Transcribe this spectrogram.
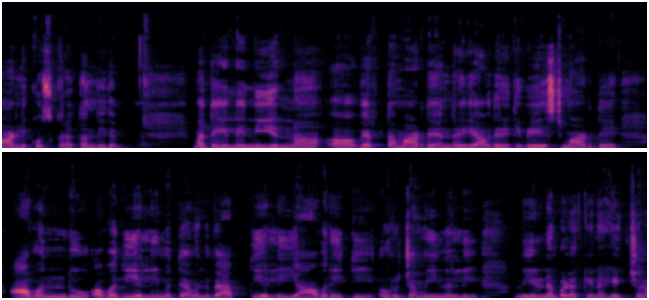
ಮಾಡಲಿಕ್ಕೋಸ್ಕರ ತಂದಿದೆ. ಮತ್ತು ಇಲ್ಲಿ ನೀರನ್ನ ವ್ಯರ್ಥ ಮಾಡದೆ, ಅಂದರೆ ಯಾವುದೇ ರೀತಿ ವೇಸ್ಟ್ ಮಾಡದೆ, ಆ ಒಂದು ಅವಧಿಯಲ್ಲಿ ಮತ್ತು ಆ ಒಂದು ವ್ಯಾಪ್ತಿಯಲ್ಲಿ ಯಾವ ರೀತಿ ಅವರು ಜಮೀನಲ್ಲಿ ನೀರಿನ ಬಳಕೆನ ಹೆಚ್ಚಳ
